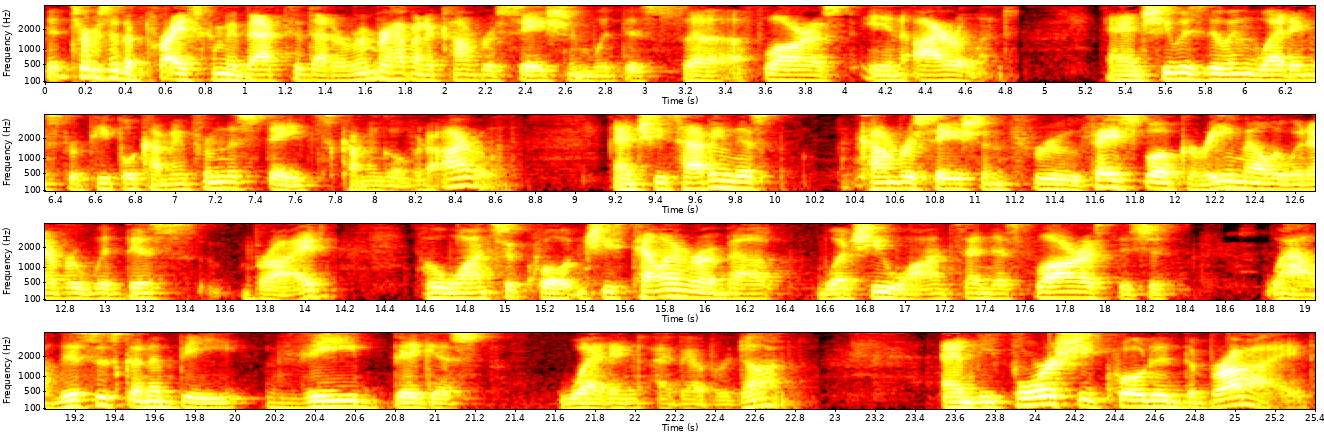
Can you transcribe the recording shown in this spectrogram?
in terms of the price, coming back to that, I remember having a conversation with this uh, florist in Ireland, and she was doing weddings for people coming from the states coming over to Ireland, and she's having this conversation through Facebook or email or whatever with this bride who wants a quote, and she's telling her about what she wants, and this florist is just, "Wow, this is going to be the biggest wedding I've ever done. And before she quoted the bride,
